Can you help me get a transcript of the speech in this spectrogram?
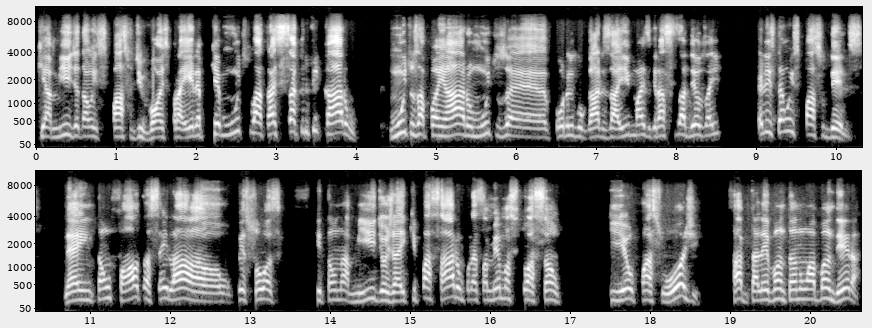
que a mídia dá um espaço de voz para ele, é porque muitos lá atrás se sacrificaram, muitos apanharam, muitos é, foram em lugares aí, mas graças a Deus aí eles têm um espaço deles, né? Então falta, sei lá, pessoas que estão na mídia hoje aí que passaram por essa mesma situação que eu passo hoje, sabe? Tá levantando uma bandeira.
